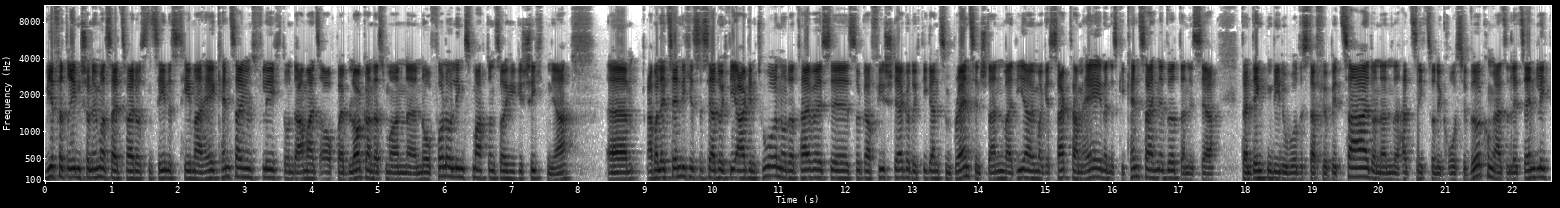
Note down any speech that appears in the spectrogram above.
wir vertreten schon immer seit 2010 das Thema, hey, Kennzeichnungspflicht und damals auch bei Bloggern, dass man äh, No-Follow-Links macht und solche Geschichten, ja. Ähm, aber letztendlich ist es ja durch die Agenturen oder teilweise sogar viel stärker durch die ganzen Brands entstanden, weil die ja immer gesagt haben, hey, wenn es gekennzeichnet wird, dann ist ja, dann denken die, du wurdest dafür bezahlt und dann hat es nicht so eine große Wirkung. Also letztendlich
